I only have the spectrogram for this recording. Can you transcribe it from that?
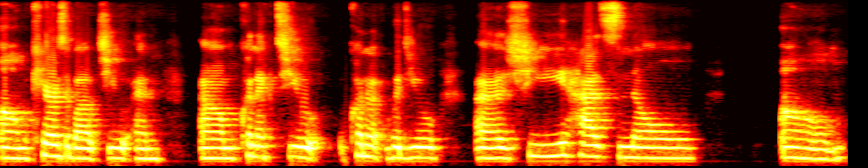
um, cares about you and um, connects you connect with you. Uh, she has no um,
